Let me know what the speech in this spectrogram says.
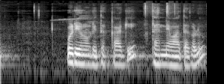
ವಿಡಿಯೋ ನೋಡಿದ್ದಕ್ಕಾಗಿ ಧನ್ಯವಾದಗಳು.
